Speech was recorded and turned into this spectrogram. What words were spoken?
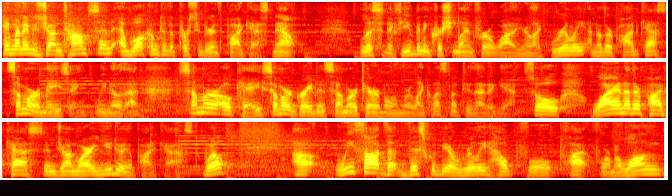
Hey, my name is Jon Thompson, and welcome to the Perseverance Podcast. Now, listen, if you've been in Christian land for a while, you're like, really? Another podcast? Some are amazing, we know that. Some are okay, some are great, and some are terrible, and we're like, let's not do that again. So, why another podcast? And, Jon, why are you doing a podcast? Well, uh, we thought that this would be a really helpful platform, a long,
